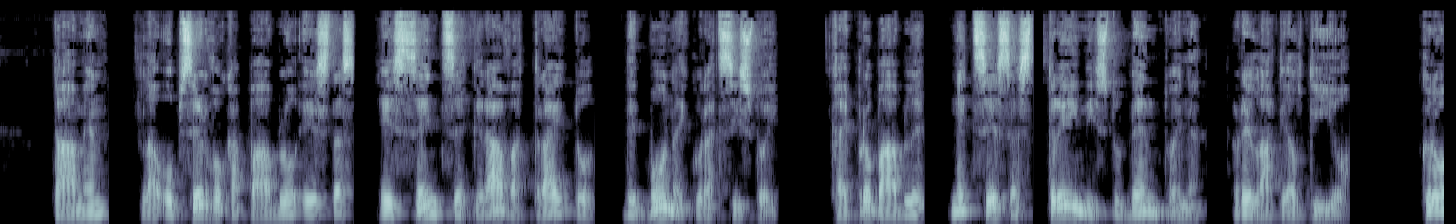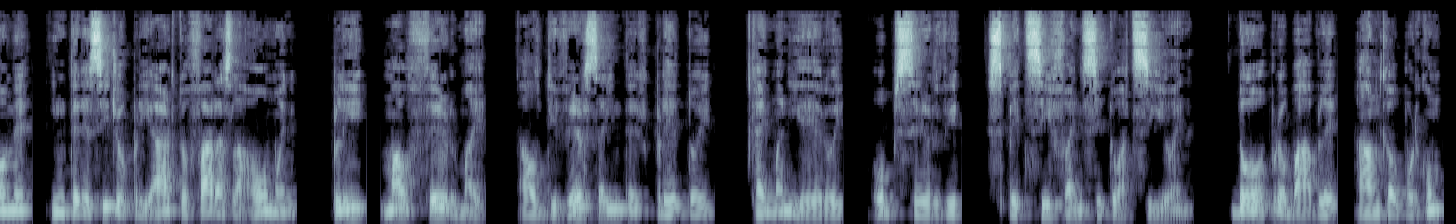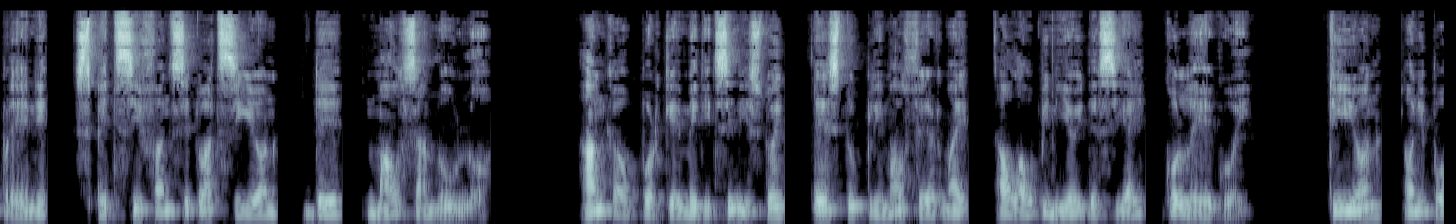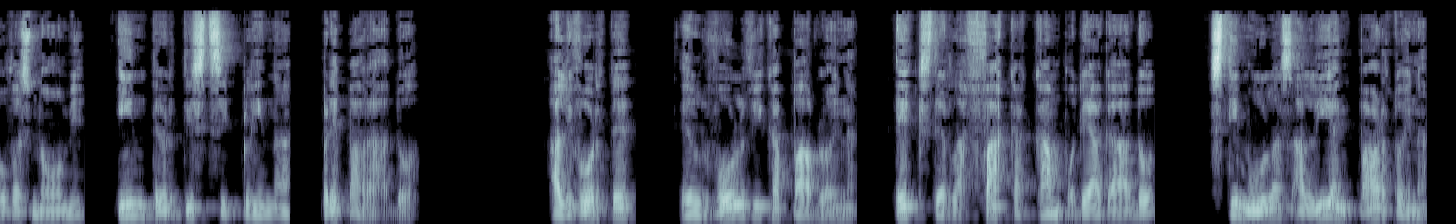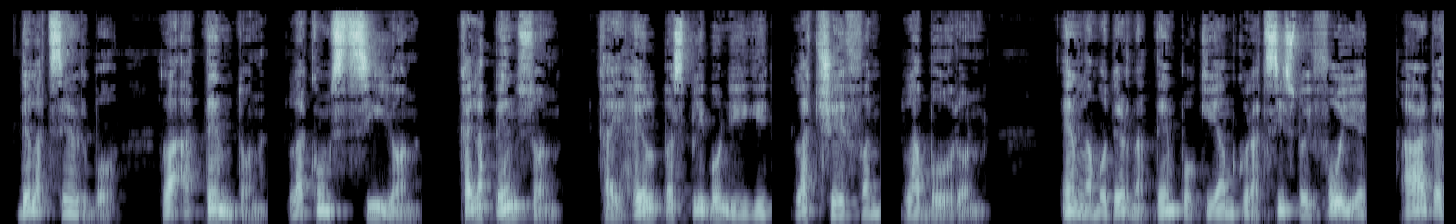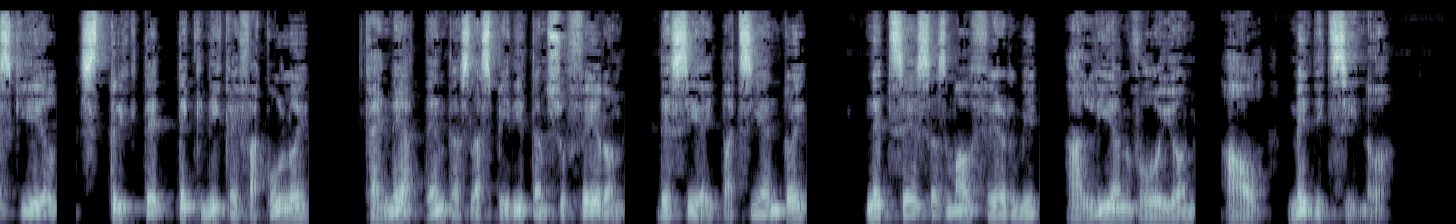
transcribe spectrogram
Tamen, la observo capablo estas essence grava traito de bonai curatsistoi, cae probable necessas treini studentoin relate al tio. Crome, interesigio pri arto faras la homoin pli malfermai al diversa interpretoi cae manieroi observi specifain situazioin, do probable ancao por compreni specifan situazion de malsanulo. Ancao porque medicinistoi estu pli malfermai alla opinioi de siai collegoi. Tion oni povas nomi interdisciplina preparado. Alivorte, elvolvi capabloin exter la faca campo de agado stimulas aliaen partoin de la cerbo, la attenton, la conscion, cae la penson, cae helpas plibonigi la cefan laboron. En la moderna tempo, ciam curacistoi foie agas kiel stricte tecnicae faculoi, cae ne attentas la spiritan suferon de siei pacientoi, necessas malfermi alian voion al medicino.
